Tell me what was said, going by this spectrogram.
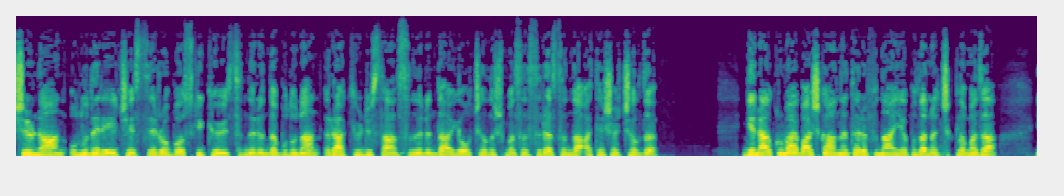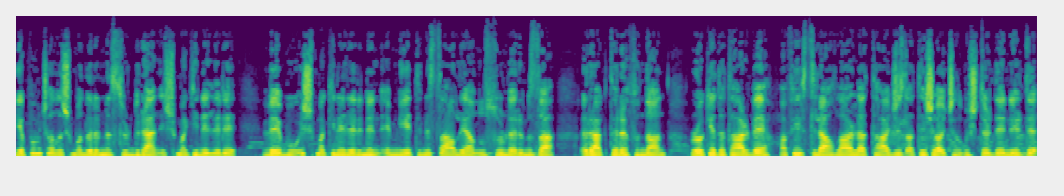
Şırnak'ın Uludere ilçesi Roboski köyü sınırında bulunan Irak-Kürdistan sınırında yol çalışması sırasında ateş açıldı. Genelkurmay Başkanlığı tarafından yapılan açıklamada, yapım çalışmalarını sürdüren iş makineleri ve bu iş makinelerinin emniyetini sağlayan unsurlarımıza Irak tarafından roket atar ve hafif silahlarla taciz ateşi açılmıştır denildi.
